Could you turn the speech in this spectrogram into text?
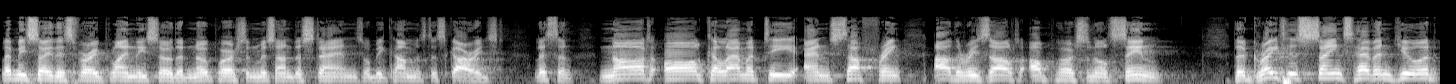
Let me say this very plainly so that no person misunderstands or becomes discouraged. Listen, not all calamity and suffering are the result of personal sin. The greatest saints have endured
